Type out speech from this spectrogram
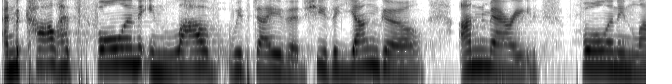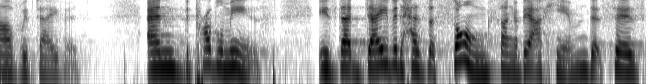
And Michal has fallen in love with David. She is a young girl, unmarried, fallen in love with David. And the problem is, is that David has a song sung about him that says,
